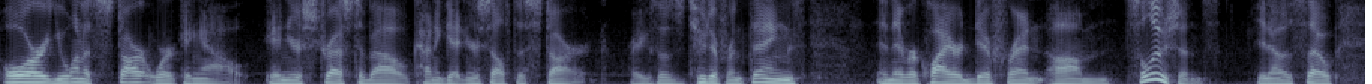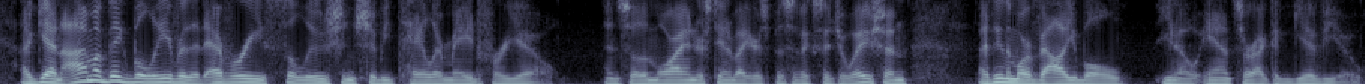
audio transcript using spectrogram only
or you want to start working out and you're stressed about kind of getting yourself to start, right? Because those are two different things and they require different um, solutions, you know? So again, I'm a big believer that every solution should be tailor made for you. And so the more I understand about your specific situation, I think the more valuable, you know, answer I could give you.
